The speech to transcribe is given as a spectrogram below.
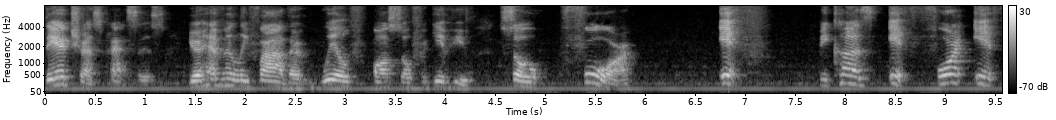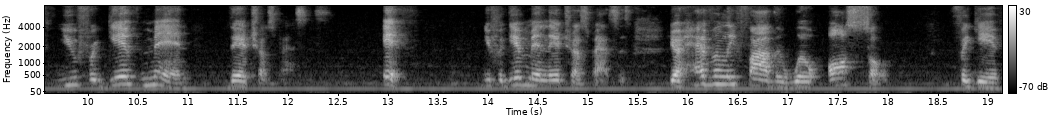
their trespasses, your heavenly Father will also forgive you. So, for if, because if, for if you forgive men their trespasses, if you forgive men their trespasses, your heavenly Father will also forgive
